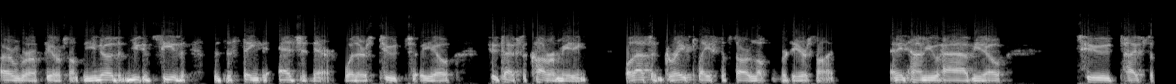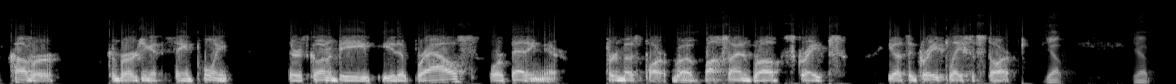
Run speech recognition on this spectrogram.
or field or something. You know that you can see the, the distinct edge in there where there's two you know two types of cover meeting. Well, that's a great place to start looking for deer sign. Anytime you have, you know, two types of cover converging at the same point, there's going to be either browse or bedding there for the most part. Uh, buck sign, rub, scrapes. You know, it's a great place to start. Yep. Yep.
